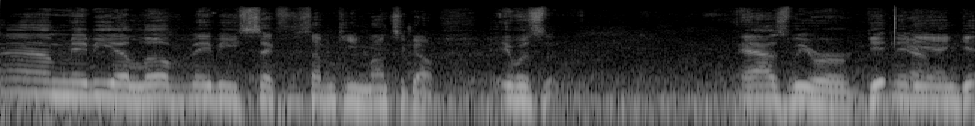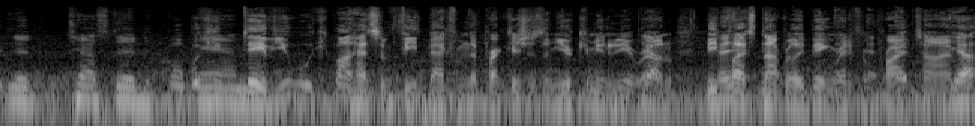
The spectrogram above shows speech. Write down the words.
eh, maybe a little, maybe six, 17 months ago. It was as we were getting it Yeah. in, getting it tested. Well, would you, Dave, you we come on had some feedback from the practitioners in your community around Yeah. vPlex And- not really being ready for prime time. Yeah,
